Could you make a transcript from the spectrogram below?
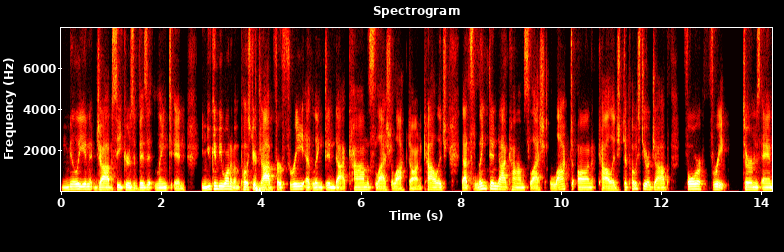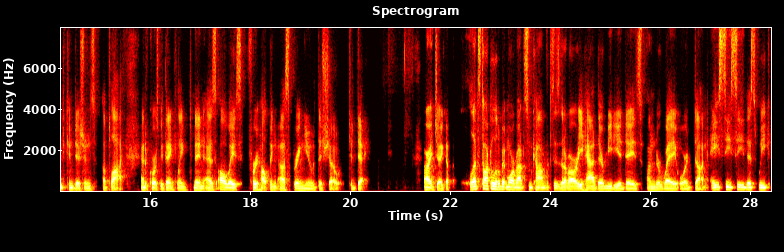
million job seekers visit LinkedIn, and you can be one of them. Post your job for free at linkedin.com slash locked on college. That's linkedin.com slash locked on college to post your job for free. Terms and conditions apply. And of course, we thank LinkedIn as always for helping us bring you the show today. All right, Jacob, let's talk a little bit more about some conferences that have already had their media days underway or done. ACC this week,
